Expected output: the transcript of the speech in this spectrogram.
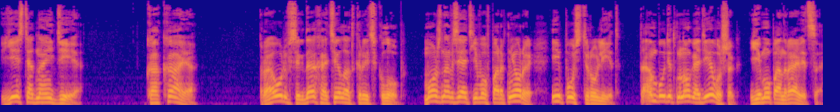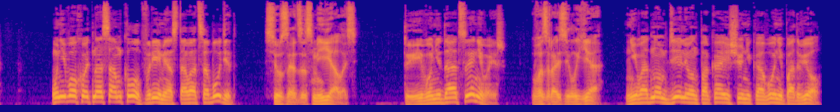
Есть одна идея. Какая? Рауль всегда хотел открыть клуб. Можно взять его в партнеры и пусть рулит. Там будет много девушек, ему понравится. У него хоть на сам клуб время оставаться будет? Сюзет засмеялась. «Ты его недооцениваешь», — возразил я. «Ни в одном деле он пока еще никого не подвел,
